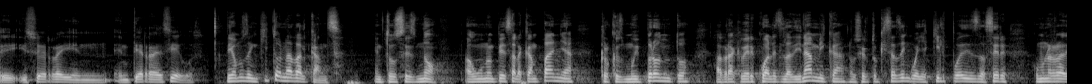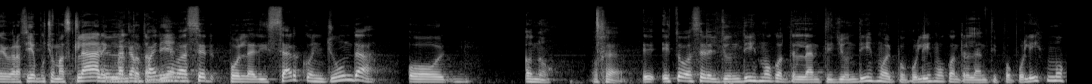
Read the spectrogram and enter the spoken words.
y soy rey en, en tierra de ciegos. Digamos, en Quito nada alcanza. Entonces, no, aún no empieza la campaña, creo que es muy pronto, habrá que ver cuál es la dinámica, ¿no es cierto? Quizás en Guayaquil puedes hacer como una radiografía mucho más clara. Pero en la Manta campaña también. va a ser polarizar con Yunda o, o no. O sea, e- esto va a ser el yundismo contra el antiyundismo, el populismo contra el antipopulismo,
